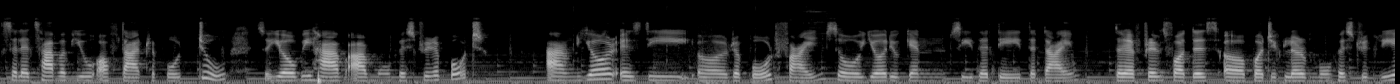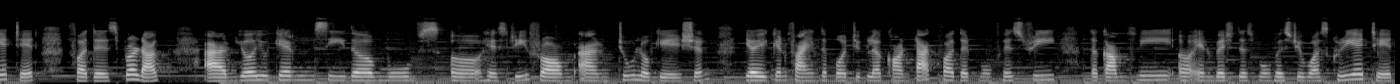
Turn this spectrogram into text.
So let's have a view of that report too. So here we have our move history report and here is the uh, report file so here you can see the date the time the reference for this uh, particular move history created for this product. And here you can see the moves uh, history from and to location. Here you can find the particular contact for that move history the company uh, in which this move history was created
